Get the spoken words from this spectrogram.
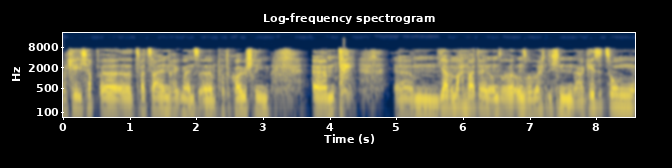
Okay, ich habe äh, zwei Zeilen direkt mal ins äh, Protokoll geschrieben. Ähm, ähm, ja, wir machen weiterhin unsere unsere wöchentlichen AG-Sitzungen.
